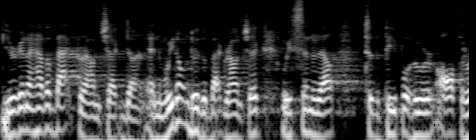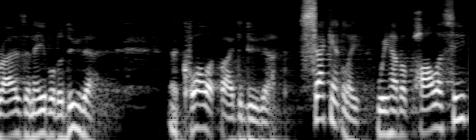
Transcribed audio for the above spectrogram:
you're going to have a background check done. And we don't do the background check, we send it out to the people who are authorized and able to do that, uh, qualified to do that. Secondly, we have a policy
